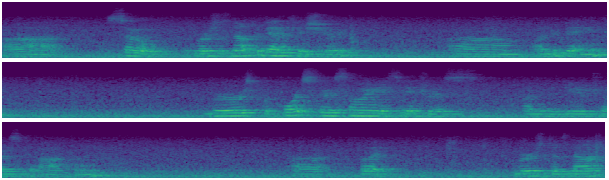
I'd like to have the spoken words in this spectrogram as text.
Uh, So MERS is not the beneficiary um, under Bain. MERS purports to assign its interests under the deed of trust to Ocwen. Uh, But MERS does not,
